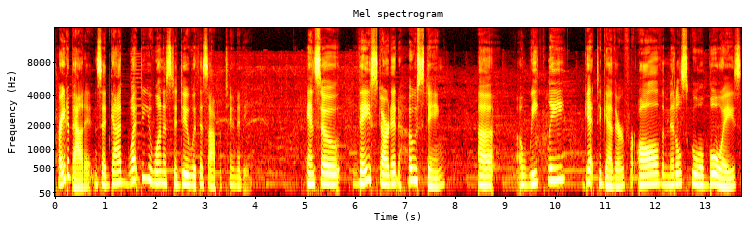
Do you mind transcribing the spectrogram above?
prayed about it and said, God, what do you want us to do with this opportunity? And so they started hosting a, a weekly get together for all the middle school boys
